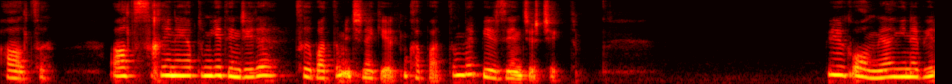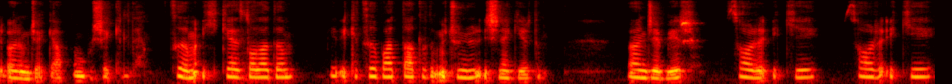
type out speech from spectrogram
altı. Altı sık iğne yaptım. Yedinciyi de tığ battım. içine girdim. Kapattım ve bir zincir çektim. Büyük olmayan yine bir örümcek yaptım bu şekilde. Tığımı iki kez doladım. Bir iki tığ battı atladım. Üçüncünün içine girdim. Önce bir, sonra iki, sonra iki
